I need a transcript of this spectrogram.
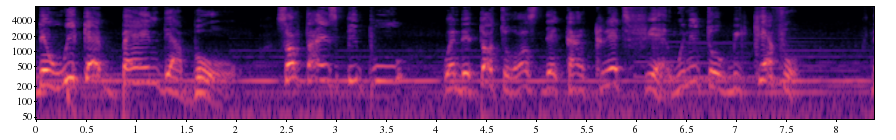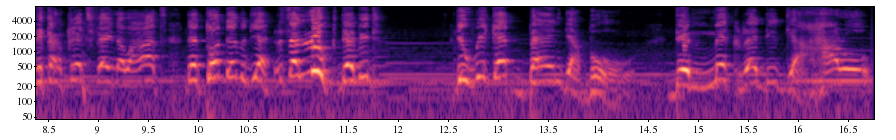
the wicked bend their bow. Sometimes people, when they talk to us, they can create fear. We need to be careful. They can create fear in our heart. They told David here, they said, Look, David, the wicked bend their bow. They make ready their arrow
